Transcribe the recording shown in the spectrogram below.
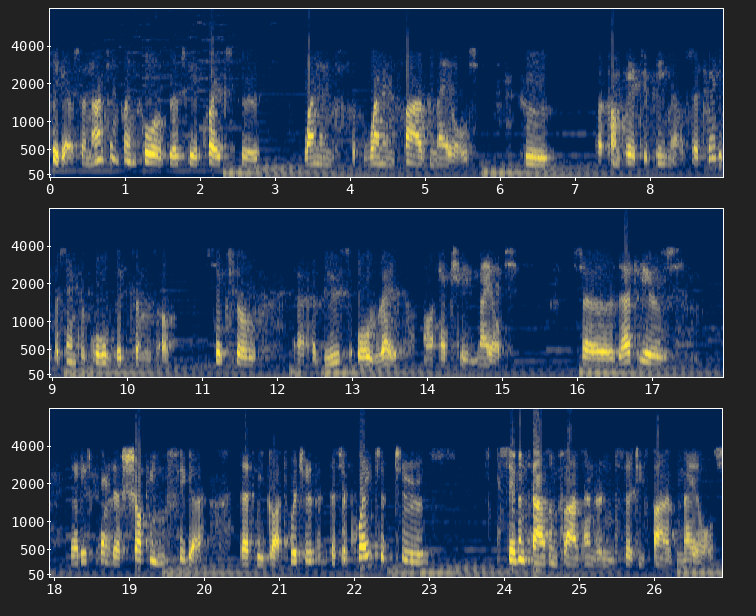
figure. So 19.4 virtually equates to one in one in five males who are compared to females. So 20% of all victims of sexual uh, abuse or rape are actually males. So that is that is quite a shocking figure that we got, which is it's equated to 7,535 males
